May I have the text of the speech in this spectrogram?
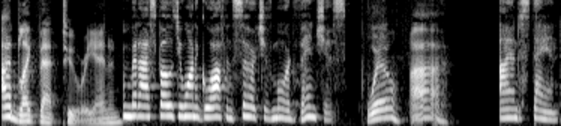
I'd like that too, Rhiannon. But I suppose you want to go off in search of more adventures. Well, I. I understand.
